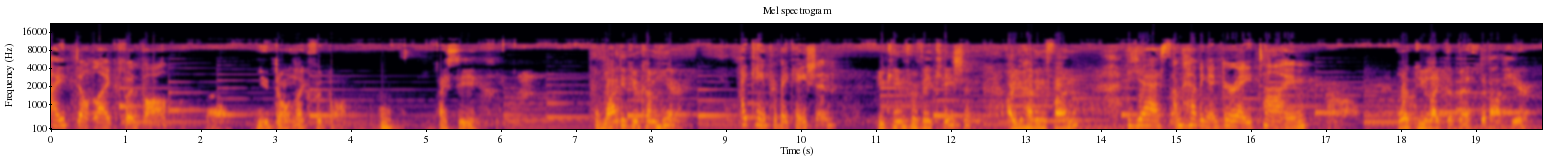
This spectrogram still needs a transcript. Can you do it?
I don't like football. You don't like football. Hmm. I see. Why did you come here? I came for vacation. You came for vacation. Are you having fun? Yes, I'm having a great time. What do you like the best about here?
